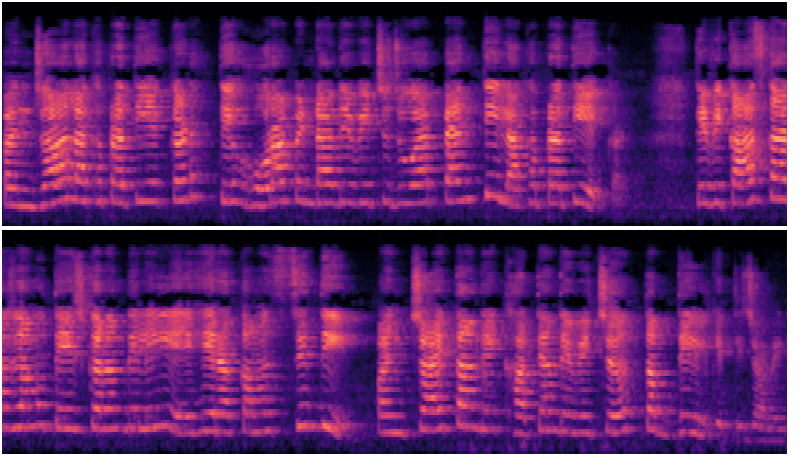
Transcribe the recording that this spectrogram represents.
50 ਲੱਖ ਪ੍ਰਤੀ ਏਕੜ ਤੇ ਹੋਰਾਂ ਪਿੰਡਾਂ ਦੇ ਵਿੱਚ ਜੋ ਹੈ 35 ਲੱਖ ਪ੍ਰਤੀ ਏਕੜ। ਤੇ ਵਿਕਾਸ ਕਾਰਜਾਂ ਨੂੰ ਤੇਜ਼ ਕਰਨ ਦੇ ਲਈ ਇਹ ਰਕਮ ਸਿੱਧੀ ਪੰਚਾਇਤਾਂ ਦੇ ਖਾਤਿਆਂ ਦੇ ਵਿੱਚ ਤਬਦੀਲ ਕੀਤੀ ਜਾਵੇਗੀ।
